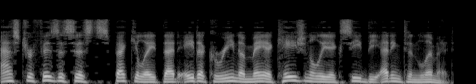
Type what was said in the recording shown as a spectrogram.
astrophysicists speculate that Eta Carinae may occasionally exceed the Eddington limit.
